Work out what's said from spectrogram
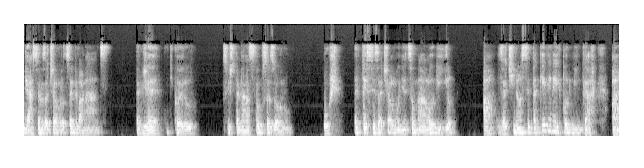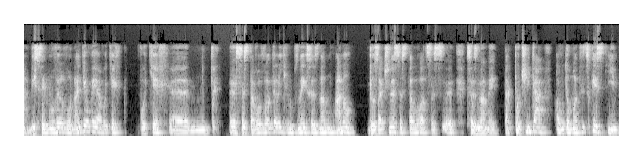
já jsem začal v roce 12, takže teď jedu asi 14. sezónu. Už ty si začal o něco málo díl a začínal si taky v jiných podmínkách. A když jsi mluvil o Naďovi a o těch, o těch eh, sestavovatelích různých seznamů, ano, kdo začne sestavovat se, seznamy, tak počítá automaticky s tím,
